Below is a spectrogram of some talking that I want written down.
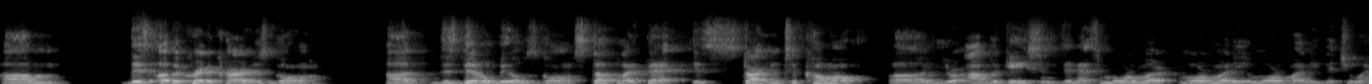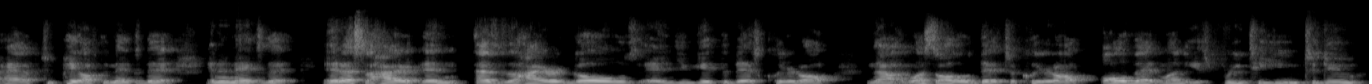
um, this other credit card is gone uh, this dental bill is gone, stuff like that is starting to come off uh, your obligations. Then that's more mo- more money and more money that you will have to pay off the next debt and the next debt. And that's the higher and as the higher it goes and you get the debts cleared off. Now, once all those debts are cleared off, all that money is free to you to do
